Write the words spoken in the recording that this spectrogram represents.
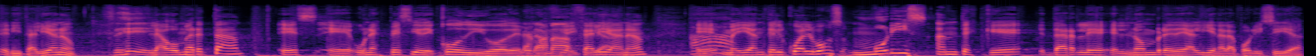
En italiano. Sí. La omertá es eh, una especie de código de la, mafia, mafia. italiana, eh, Ah. mediante el cual vos morís antes que darle el nombre de alguien a la policía.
